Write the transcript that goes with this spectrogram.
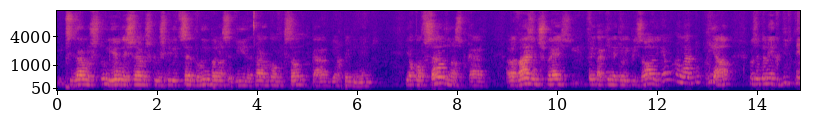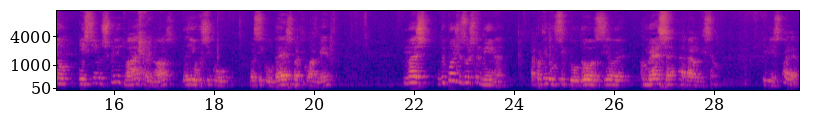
E precisamos, tu e eu, deixarmos que o Espírito Santo limpe a nossa vida, traga convicção de pecado e arrependimento. E ao confessarmos o nosso pecado, a lavagem dos pés, feita aqui naquele episódio, que é um, é um ato real, mas eu também acredito que tem ensinos espirituais para nós, daí o versículo versículo 10 particularmente. Mas depois Jesus termina, a partir do versículo 12, ele começa a dar a lição. E diz: Olha,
